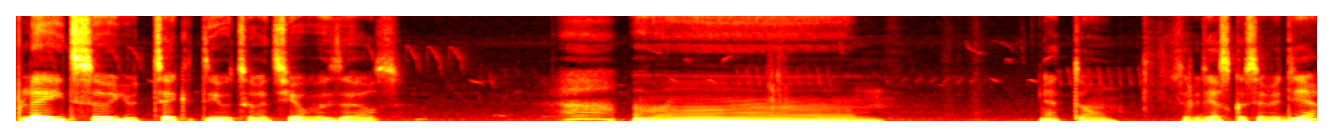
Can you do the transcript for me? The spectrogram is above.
plates, you take the authority of others. Ah. Attends, ça veut dire ce que ça veut dire?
